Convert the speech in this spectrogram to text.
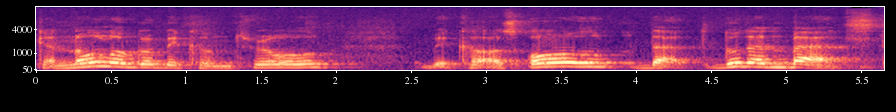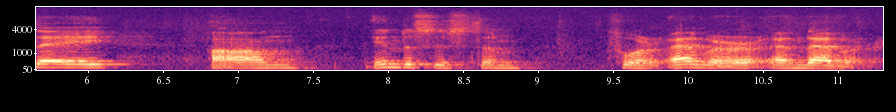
can no longer be controlled because all that, good and bad, stay on in the system forever and ever.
